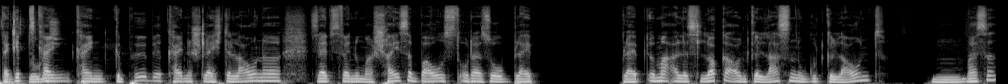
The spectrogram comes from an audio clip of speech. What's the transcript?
da gibt's kein, kein Gepöbel, keine schlechte Laune. Selbst wenn du mal Scheiße baust oder so, bleibt bleibt immer alles locker und gelassen und gut gelaunt. Hm. Weißt du?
